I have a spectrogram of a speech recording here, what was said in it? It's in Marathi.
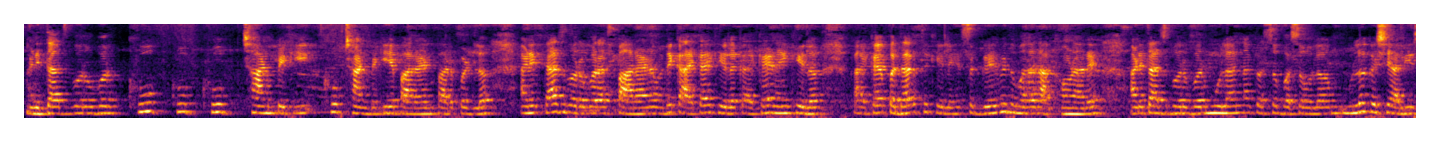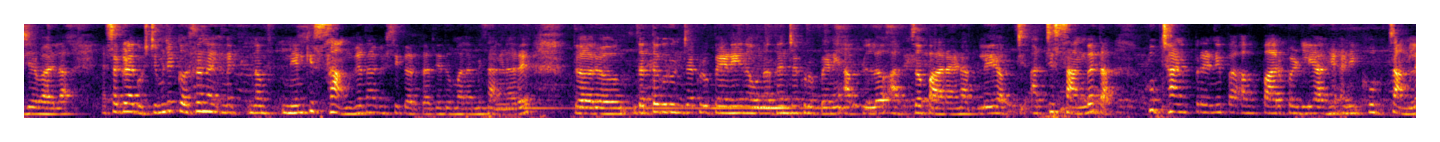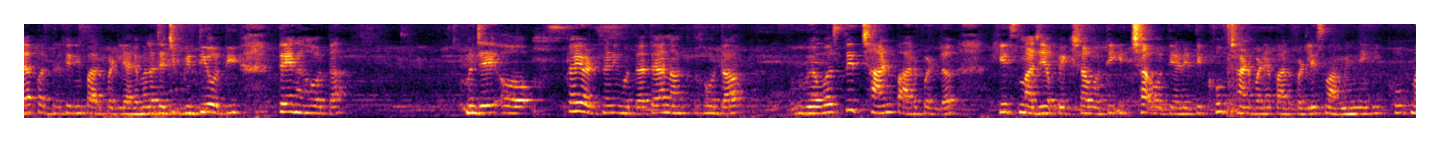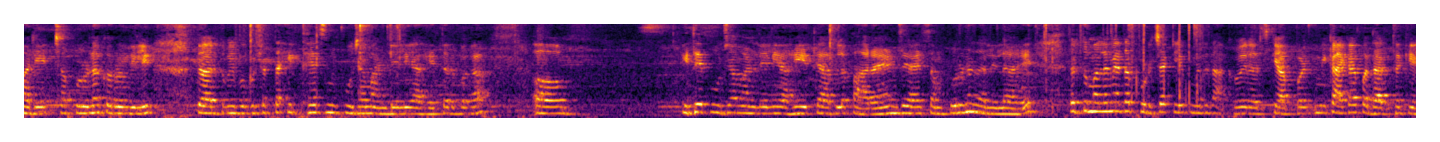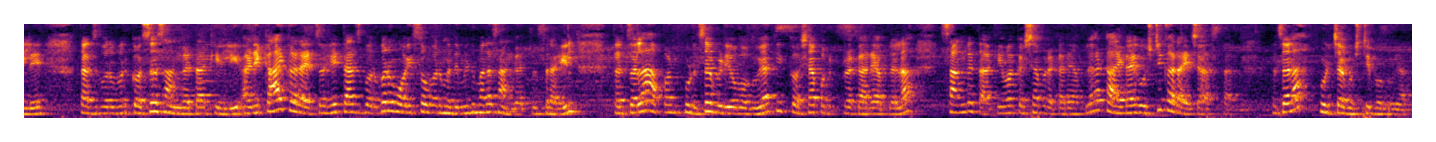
आणि त्याचबरोबर खूप खूप खूप छानपैकी खूप छानपैकी हे पारायण पार पडलं. आणि त्याचबरोबर आज पारायणामध्ये काय काय केलं काय काय नाही केलं काय काय पदार्थ केले हे सगळे मी तुम्हाला दाखवणार आहे. आणि त्याचबरोबर मुलांना कसं बसवलं मुलं कशी आली जेवायला या सगळ्या गोष्टी. म्हणजे कसं ने- नेमकी सांगता कशी करतात हे तुम्हाला मी सांगणार आहे. तर दत्तगुरूंच्या कृपेने नवनाथांच्या कृपेने आपलं आजचं पारायण आपले आजची आजची सांगता खूप छान पा पार पडली आहे आणि खूप चांगल्या पद्धतीने पार पडली आहे. मला त्याची भीती होती ते न होता. म्हणजे काही अडचणी होत्या त्या न होता व्यवस्थित छान पार पडलं. हीच माझी अपेक्षा होती इच्छा होती आणि ती खूप छानपणे पार पडली. स्वामींनी ही खूप माझी इच्छा पूर्ण करून दिली. तर तुम्ही बघू शकता इथेच मी पूजा मांडलेली आहे. तर बघा इथे पूजा मांडलेली आहे इथे आपलं पारायण जे आहे संपूर्ण झालेलं आहे. तर तुम्हाला मी आता पुढच्या क्लिपमध्ये दाखवेलच की आपण मी काय काय पदार्थ केले त्याचबरोबर कसं सांगता केली आणि काय करायचं हे त्याचबरोबर व्हॉइस ओव्हरमध्ये मी तुम्हाला सांगतच राहील. तर चला आपण पुढचा व्हिडिओ बघूया की कशा प्रकारे आपल्याला सांगता किंवा कशा प्रकारे आपल्याला काय काय गोष्टी करायच्या असतात. तर चला पुढच्या गोष्टी बघूया.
